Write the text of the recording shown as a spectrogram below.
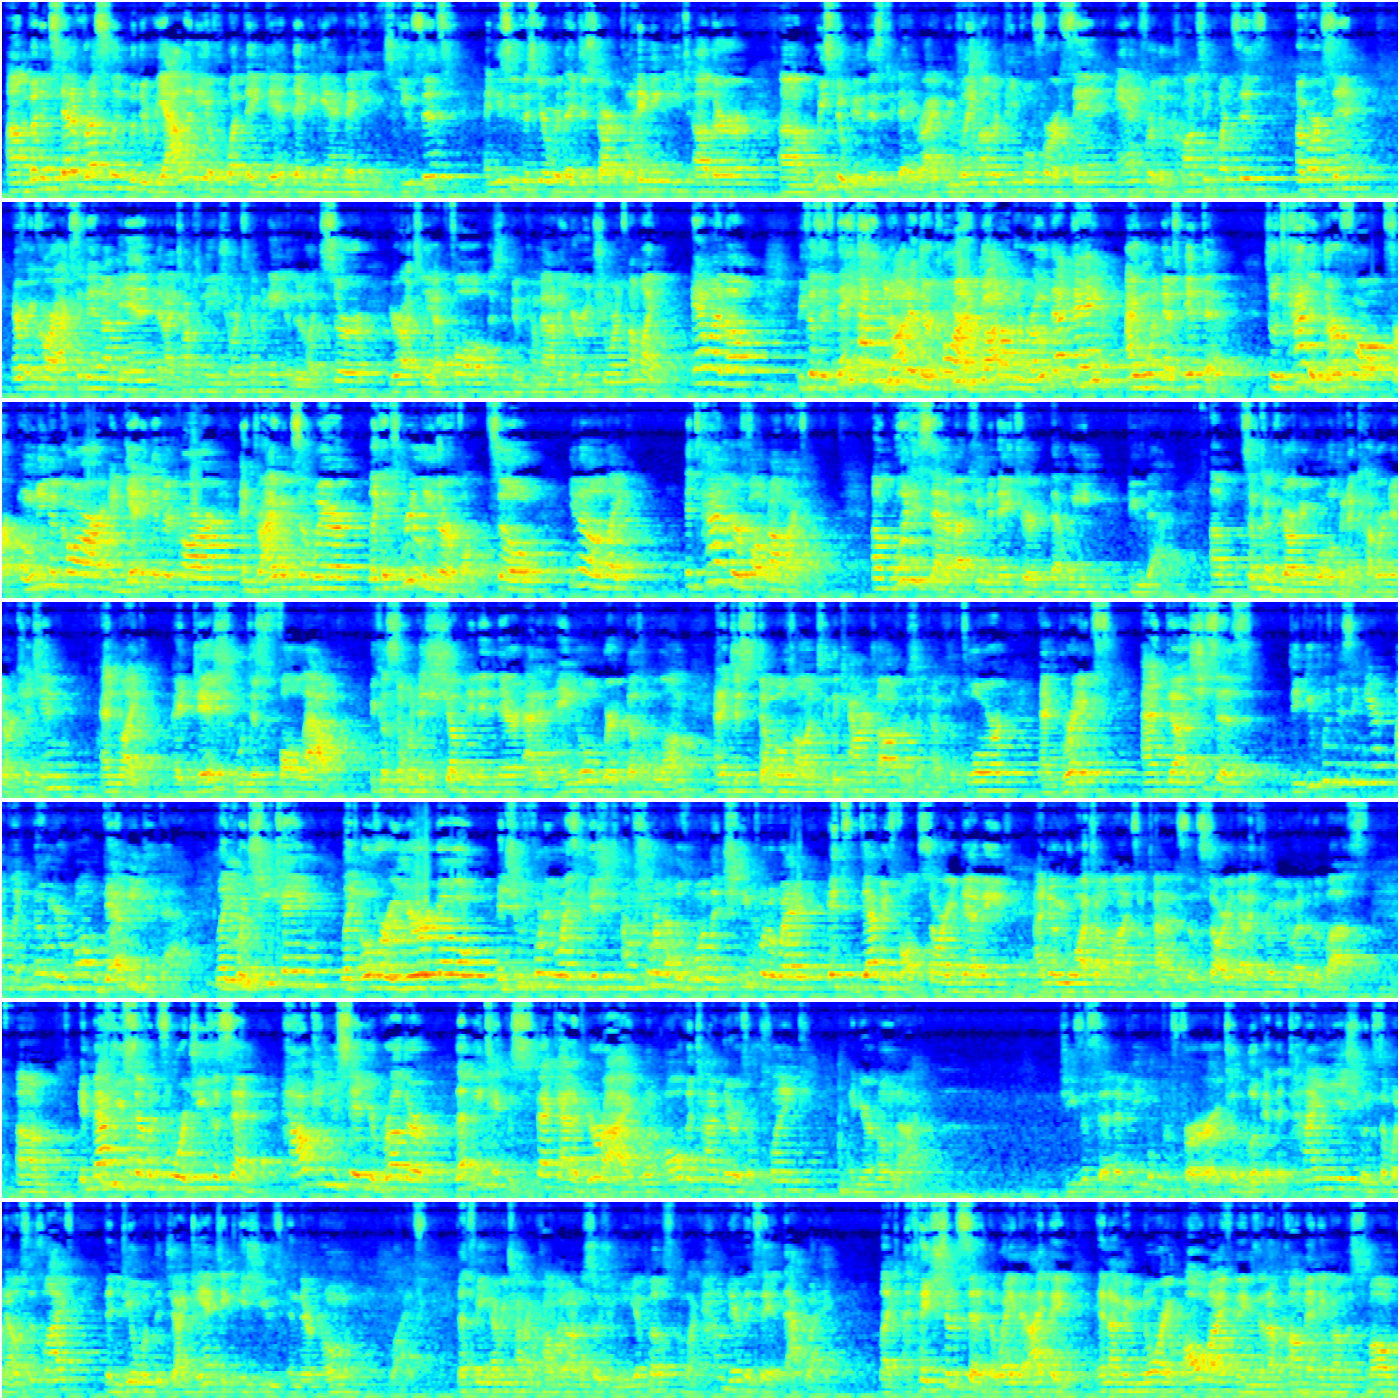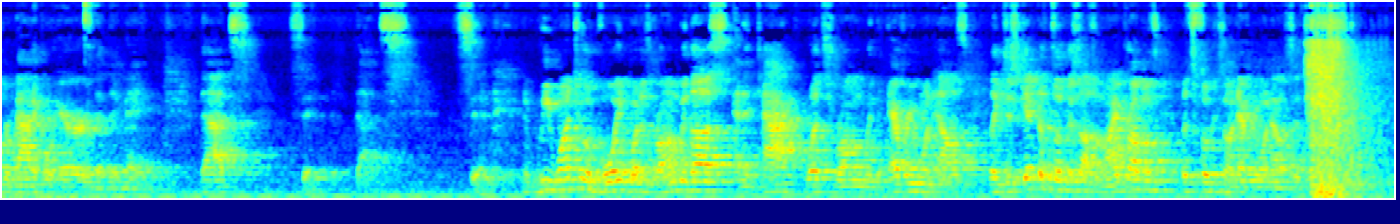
Um, but instead of wrestling with the reality of what they did, they began making excuses. And you see this here where they just start blaming each other. Um, we still do this today, right? We blame other people for our sin and for the consequences of our sin. Every car accident I'm in, and I talk to the insurance company, and they're like, Sir, you're actually at fault. This is going to come out of your insurance. I'm like, Am I though? Because if they hadn't got in their car and got on the road that day, I wouldn't have hit them. So it's kind of their fault for owning a car and getting in their car and driving somewhere. Like, it's really their fault. So, you know, like, it's kind of their fault, not my fault. Um, what is that about human nature that we do that? Um, sometimes Darby will open a cupboard in our kitchen and, like, a dish will just fall out because someone has shoved it in there at an angle where it doesn't belong and it just stumbles onto the countertop or sometimes the floor and breaks. And uh, she says, did you put this in here? I'm like, no, your mom Debbie did that. Like when she came like over a year ago and she was putting away some dishes, I'm sure that was one that she put away. It's Debbie's fault. Sorry, Debbie. I know you watch online sometimes, so sorry that I throw you under the bus. Um, in Matthew 7 4, Jesus said, How can you say to your brother, Let me take the speck out of your eye, when all the time there is a plank in your own eye? Jesus said that people prefer to look at the tiny issue in someone else's life than deal with the gigantic issues in their own life. That's me every time I comment on a social media post. I'm like, how dare they say it that way? Like, they should have said it the way that I think, and I'm ignoring all my things and I'm commenting on the small grammatical error that they made. That's sin. That's sin. We want to avoid what is wrong with us and attack what's wrong with everyone else. Like, just get the focus off of my problems. Let's focus on everyone else's.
